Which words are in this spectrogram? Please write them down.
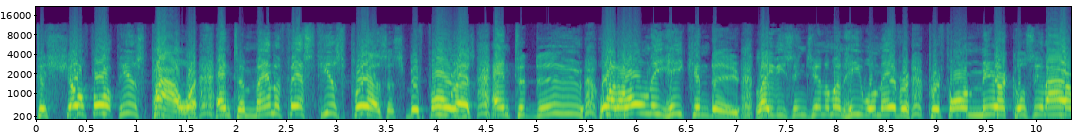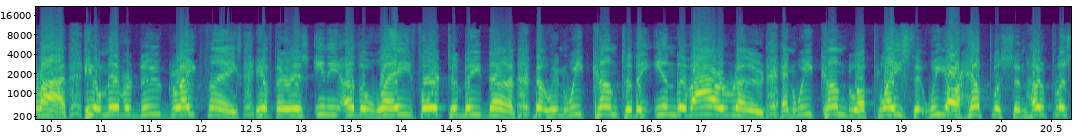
to show forth His power and to manifest His presence before us and to do what only He can do. Ladies and gentlemen, He will never perform miracles in our life. He'll never do great things if there is any other way for it to be done. But when we come to the end of our road and we come to a place that we are helpless and hopeless,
